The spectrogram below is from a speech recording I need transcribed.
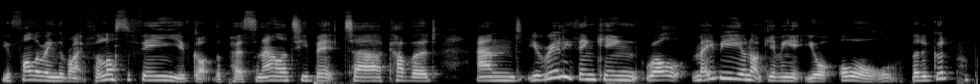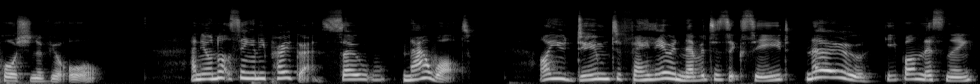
you're following the right philosophy, you've got the personality bit uh, covered, and you're really thinking, well, maybe you're not giving it your all, but a good proportion of your all. And you're not seeing any progress. So now what? Are you doomed to failure and never to succeed? No, keep on listening.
